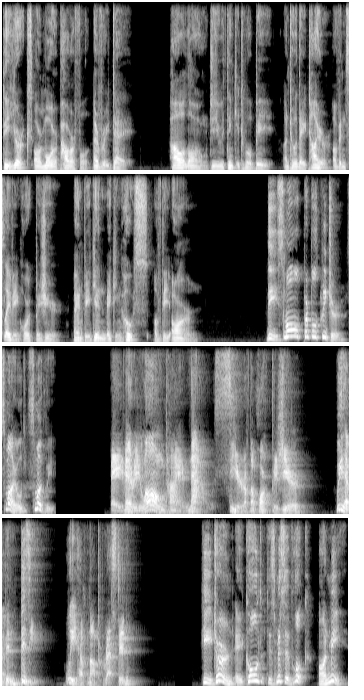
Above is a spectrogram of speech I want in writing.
The Yeerks are more powerful every day. How long do you think it will be until they tire of enslaving Hork Bajir? and begin making hosts of the Arn. The small purple creature smiled smugly. A very long time now, Seer of the Hork-Bajir. We have been busy. We have not rested. He turned a cold, dismissive look on me.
